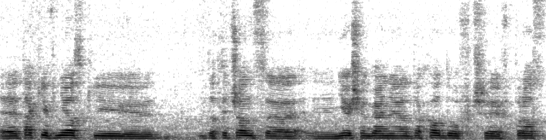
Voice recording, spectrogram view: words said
e, takie wnioski e, dotyczące e, nieosiągania dochodów, czy wprost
